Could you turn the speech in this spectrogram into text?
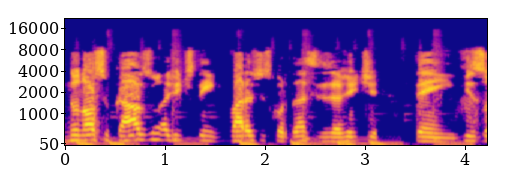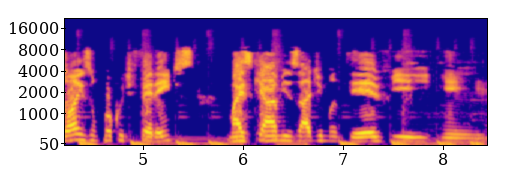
no nosso caso, a gente tem várias discordâncias, a gente tem visões um pouco diferentes, mas que a amizade manteve e,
